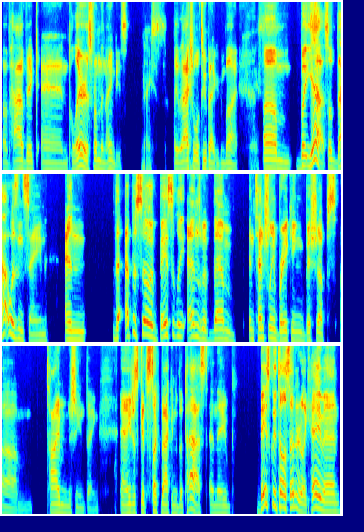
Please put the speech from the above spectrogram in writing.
of Havoc and Polaris from the 90s. Nice. Like the actual two pack you can buy. nice. Um, but yeah, so that was insane. And the episode basically ends with them intentionally breaking Bishop's um time machine thing. And he just gets sucked back into the past. And they basically tell senator, like, hey man,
